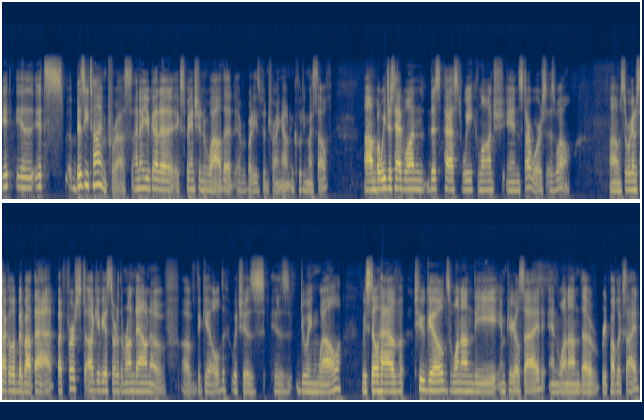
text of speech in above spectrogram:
It is. It's a busy time for us. I know you've got an expansion WoW that everybody's been trying out, including myself. Um, but we just had one this past week launch in Star Wars as well. Um, so we're going to talk a little bit about that. But first, I'll give you sort of the rundown of, of the guild, which is is doing well. We still have two guilds, one on the Imperial side and one on the Republic side.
